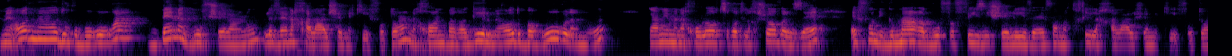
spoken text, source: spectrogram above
מאוד מאוד ברורה בין הגוף שלנו לבין החלל שמקיף אותו. נכון, ברגיל מאוד ברור לנו, גם אם אנחנו לא עוצרות לחשוב על זה, איפה נגמר הגוף הפיזי שלי ואיפה מתחיל החלל שמקיף אותו.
